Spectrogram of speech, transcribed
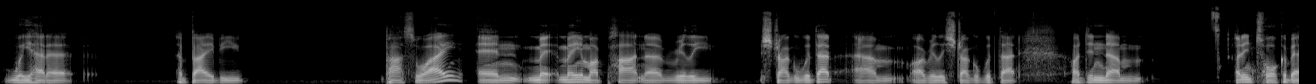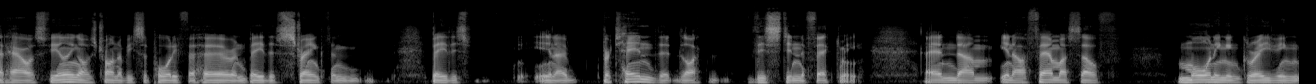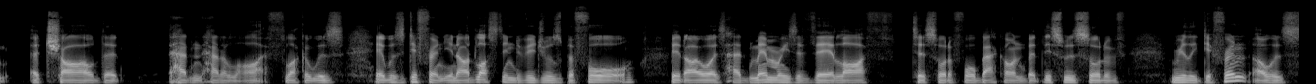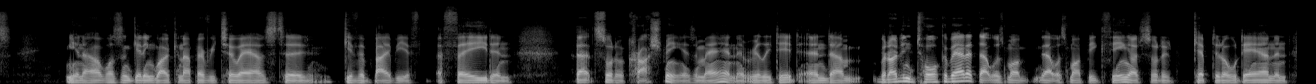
we had a a baby pass away, and me, me and my partner really struggled with that. Um, I really struggled with that. I didn't um, I didn't talk about how I was feeling. I was trying to be supportive for her and be the strength and be this, you know, pretend that like this didn't affect me. And um, you know, I found myself mourning and grieving a child that hadn't had a life. Like it was, it was different. You know, I'd lost individuals before, but I always had memories of their life to sort of fall back on. But this was sort of really different. I was, you know, I wasn't getting woken up every two hours to give a baby a, a feed, and that sort of crushed me as a man. It really did. And um, but I didn't talk about it. That was my that was my big thing. I sort of kept it all down, and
